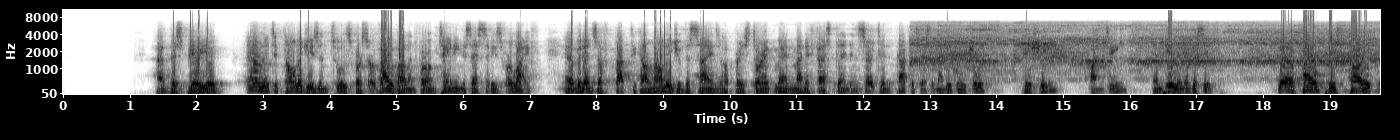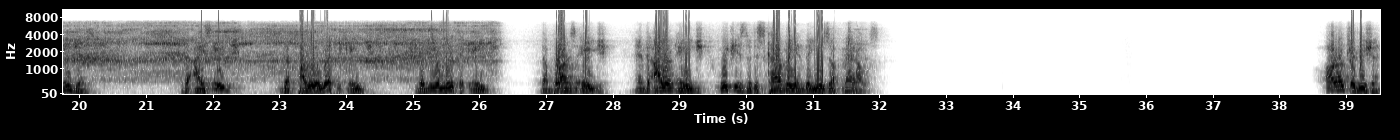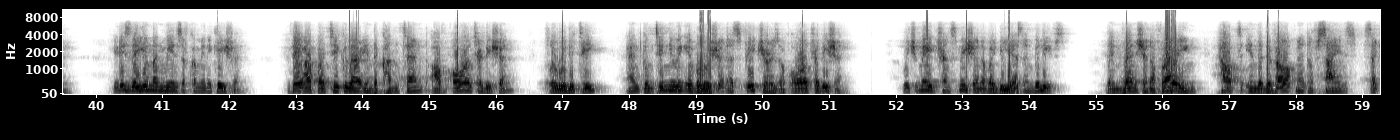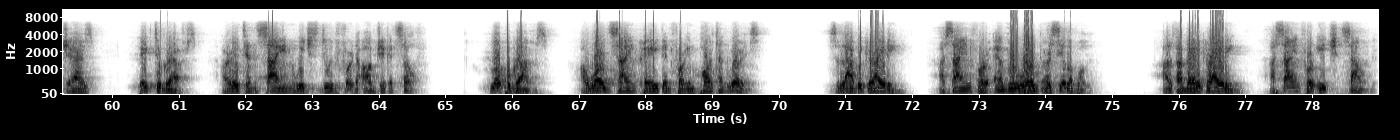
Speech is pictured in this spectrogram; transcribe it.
At this period, early technologies and tools for survival and for obtaining necessities for life, evidence of practical knowledge of the signs of prehistoric men manifested in certain practices in agriculture, fishing, hunting, and healing of the sick. There are five prehistoric ages the Ice Age, the Paleolithic Age, the Neolithic Age, the Bronze Age, and the Iron Age, which is the discovery and the use of metals. Oral tradition. It is the human means of communication. They are particular in the content of oral tradition, fluidity, and continuing evolution as features of oral tradition which made transmission of ideas and beliefs. The invention of writing helped in the development of signs such as pictographs, a written sign which stood for the object itself. Logograms, a word sign created for important words. Syllabic writing, a sign for every word or syllable. Alphabetic writing, a sign for each sound.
